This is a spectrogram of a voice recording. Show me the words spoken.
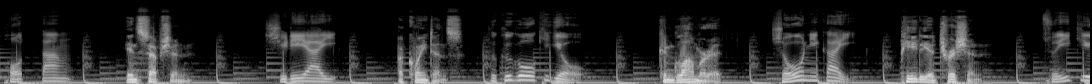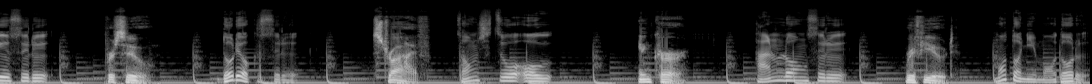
発端、inception, 知り合い、acquaintance, 複合企業、conglomerate, 小児科医、pediatrician, 追求する、pursue, 努力する、strive, 損失を負う、incur, 反論する、refute, 元に戻る、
